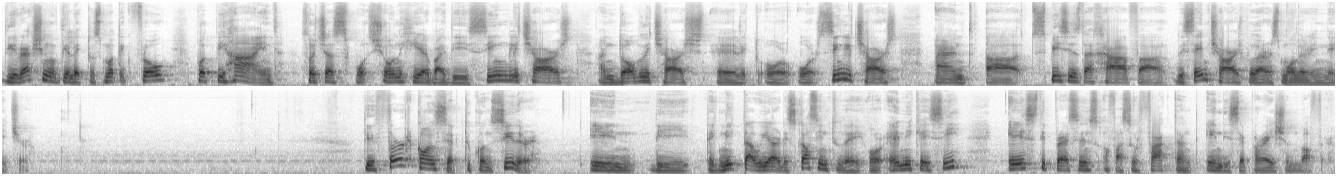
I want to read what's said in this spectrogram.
direction of the electroosmotic flow, but behind, such as what's shown here by the singly charged and doubly charged, uh, or, or singly charged, and uh, species that have uh, the same charge but are smaller in nature. The third concept to consider in the technique that we are discussing today, or MEKC, is the presence of a surfactant in the separation buffer.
